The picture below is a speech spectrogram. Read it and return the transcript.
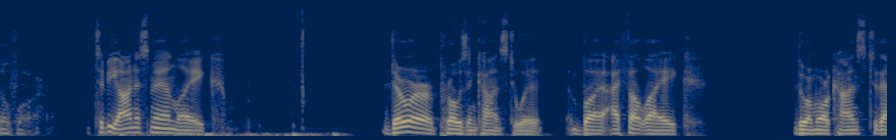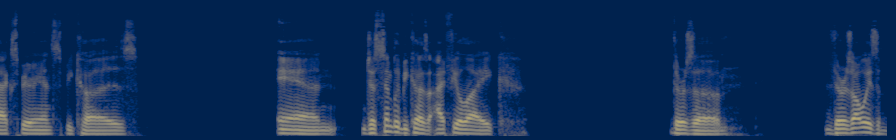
so far? to be honest, man, like there were pros and cons to it, but I felt like there were more cons to that experience because, and just simply because I feel like there's a, there's always a,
